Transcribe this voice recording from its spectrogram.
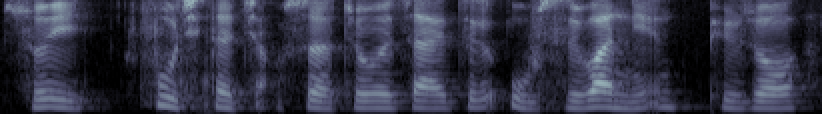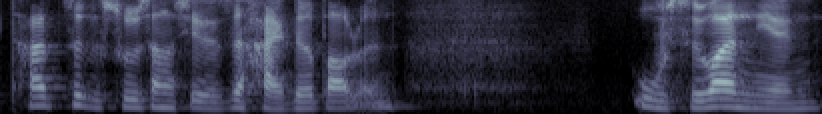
所以父亲的角色就会在这个五十万年，比如说他这个书上写的是海德堡人，五十万年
